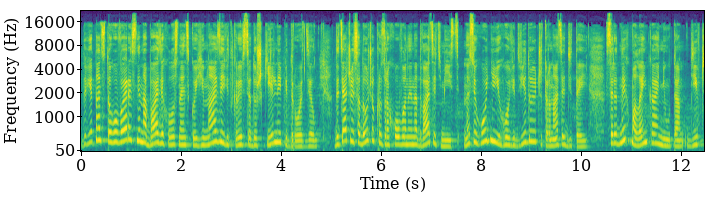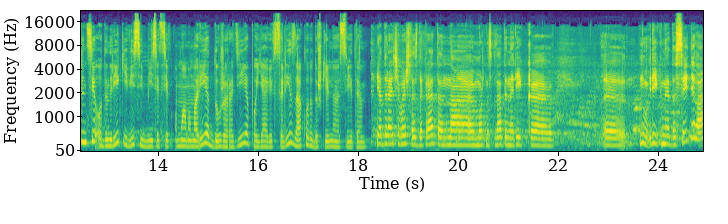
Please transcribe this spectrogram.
19 вересня на базі Холосненської гімназії відкрився дошкільний підрозділ. Дитячий садочок розрахований на 20 місць. На сьогодні його відвідує 14 дітей. Серед них маленька Анюта, дівчинці 1 рік і 8 місяців. Мама Марія дуже радіє появі в селі закладу дошкільної освіти. Я, до речі, вийшла з декрета на можна сказати на рік. Е, Ну, рік не досиділа,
